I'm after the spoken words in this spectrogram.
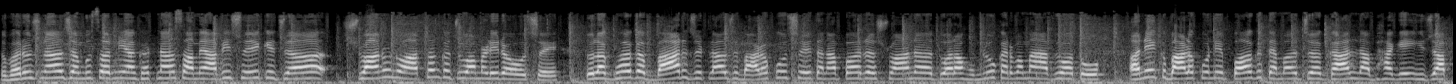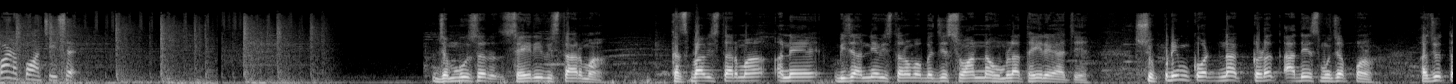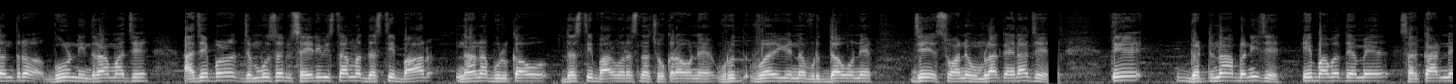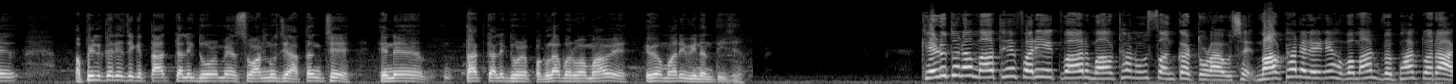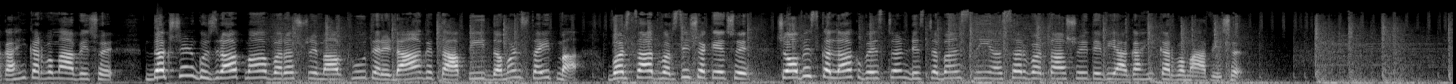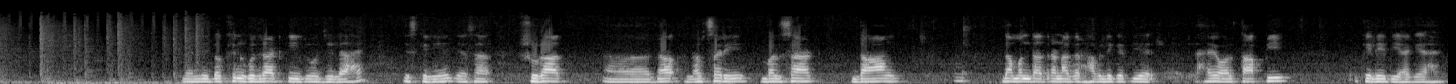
તો ભરૂચના જંબુસરની આ ઘટના સામે આવી છે કે જ્યાં શ્વાનોનો આતંક જોવા મળી રહ્યો છે. તો લગભગ બાર જેટલા જે બાળકો છે તેના પર શ્વાન દ્વારા હુમલો કરવામાં આવ્યો હતો. અનેક બાળકોને પગ તેમજ ગાલના ભાગે ઈજા પણ પહોંચી છે. જંબુસર શહેરી વિસ્તારમાં, કસ્બા વિસ્તારમાં અને બીજા અન્ય વિસ્તારોમાં બધે શ્વાનના હુમલા થઈ રહ્યા છે. સુપ્રીમ કોર્ટના કડક આદેશ મુજબ પણ હજુ તંત્ર ગુણ નિંદ્રામાં છે. આજે પણ જંબુસર શહેરી વિસ્તારમાં દસથી બાર નાના ભૂલકાઓ, દસથી બાર વર્ષના છોકરાઓને, વૃદ્ધ વયના વૃદ્ધાઓને જે શ્વાને હુમલા કર્યા છે, તે ઘટના બની છે. એ બાબતે અમે સરકારને અપીલ કરીએ છીએ કે તાત્કાલિક ધોરણે શ્વાનનું જે આતંક છે, એને તાત્કાલિક ધોરણે પગલાં ભરવામાં આવે એવી અમારી વિનંતી છે. ખેડૂતોના માથે ફરી એકવાર માવઠાનું સંકટ તોડાયું છે. માવઠાને લઈને હવામાન વિભાગ દ્વારા આગાહી કરવામાં આવી છે. દક્ષિણ ગુજરાતમાં વરસશે માવઠું ત્યારે ડાંગ તાપી દમણ સહિતમાં વરસાદ વરસી શકે છે ચોવીસ કલાક વેસ્ટર્ન ડિસ્ટર્બન્સની અસર વર્તાશે તેવી આગાહી કરવામાં આવી છે मेनली दक्षिण गुजरात की जो ज़िला है इसके लिए जैसा सूरत अ, न- नवसरी वलसाड डांग दमन दादरा नगर हवेली के लिए है और तापी के लिए दिया गया है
